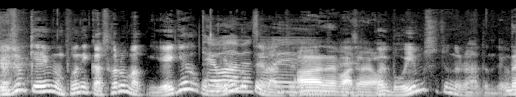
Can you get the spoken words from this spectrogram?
요즘 게임은 보니까 서로 막 얘기하고 뭐 이런 것들이 예. 많대요. 아, 네, 맞아요. 거의 모임 수준으로 하던데요. 네,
